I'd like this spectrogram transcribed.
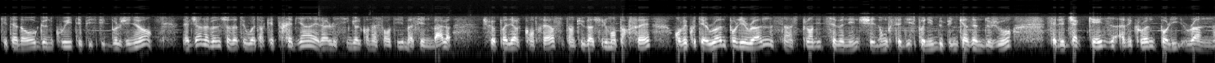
qui était dans Hogan Quit et puis Speedball Junior. Il y a déjà un album sur Dirty Water qui est très bien. Et là, le single qu'on a sorti, bah, c'est une balle. Je peux pas dire le contraire. C'est un tube absolument parfait. On va écouter Run Polly Run. C'est un splendide 7 inch et donc c'est disponible depuis une quinzaine de jours. C'est les Jack Cades avec Run Polly Run.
